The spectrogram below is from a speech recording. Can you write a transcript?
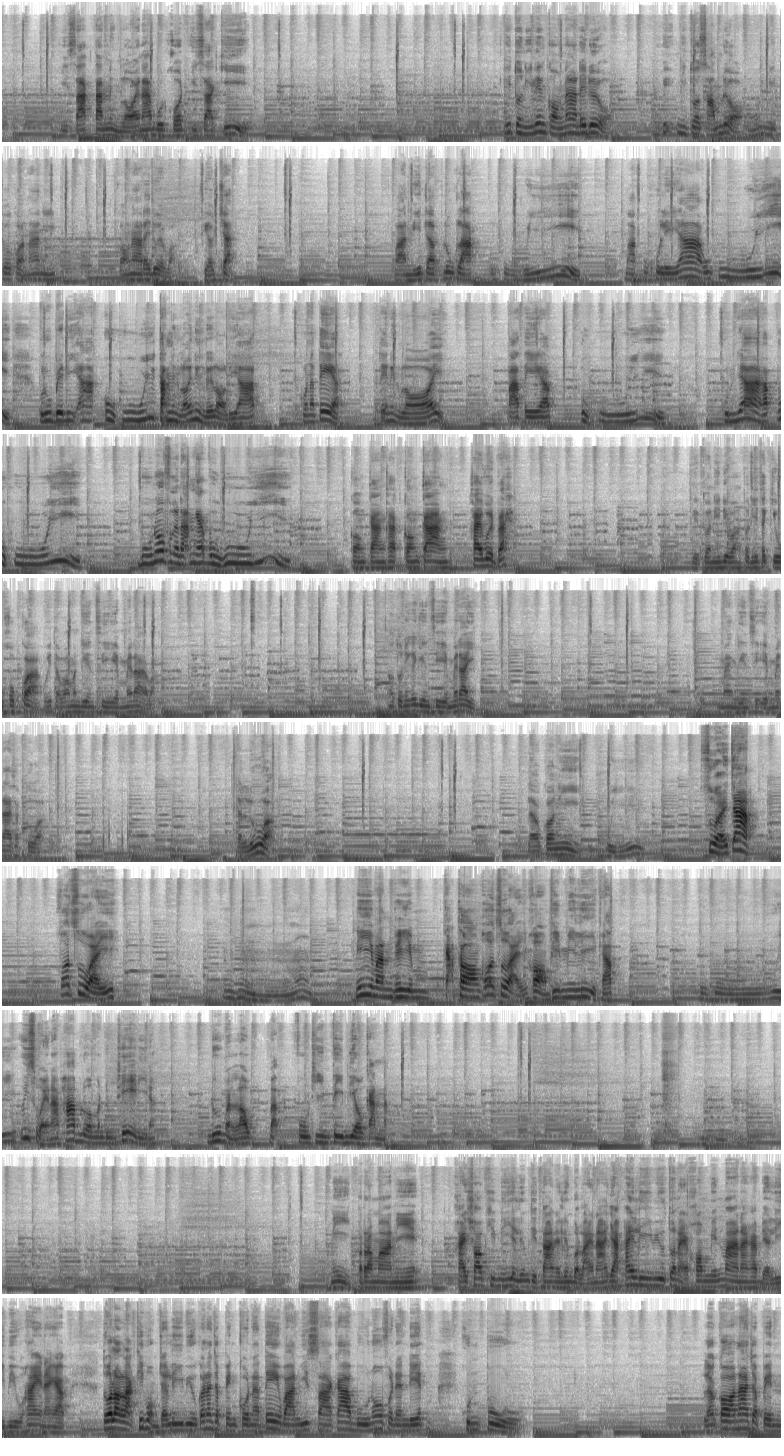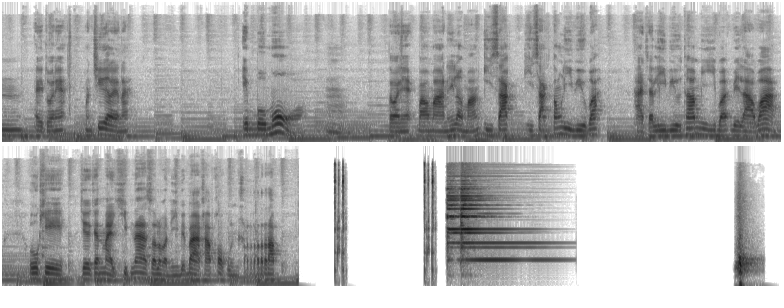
อีซักตัน 100 นะบูทโคดอิซากินี่ตัวนี้เล่นกองหน้าได้ด้วยหรอ เฮ้ยมีตัวซ้ำด้วยเหรอโอ้ยมีตัวก่อนหน้านี้กองหน้าได้ด้วยวะเฟี้ยวจัดวานวิทรับลูกรักโอ้โหมาคูคูเลียโอ้โหบรูเบเนียโอ้โหตันหนึ่งร้อยหนึ่งเลยเหรอลีอาร์ตโคนาเต้เต้หนึ่งร้อยปาเต้ครับโอ้โหคุณย่าครับโอ้โหบูโน่เฟอร์นันด์ครับโอ้โหกองกลางครับกองกลางใครเวิร์ดปะ หรือตัวนี้ดีวะ ตัวนี้สกิลครบกว่าอุ้ยแต่ว่ามันยืน CM ไม่ได้วะเอาตัวนี้ก็ยืน CM ไม่ได้อีก แม่งยืน CM ไม่ได้สักตัว จะรั่ว แล้วก็นี่หุยสวยจัดโคตรสวย นี่มันพิมพ์กระทองโคตรสวยของพิมพ์มิลลี่ครับ อุ้ยสวยนะ ภาพรวมมันดูเท่ดีนะ ดูเหมือนเราแบบฟูลทีมทีมเดียวกันอะนี่ประมาณนี้ ใครชอบคลิปนี้อย่าลืมติดตาม อย่าลืมกดไลค์นะ อยากให้รีวิวตัวไหนคอมเมนต์มานะครับ เดี๋ยวรีวิวให้นะครับ ตัวหลักๆที่ผมจะรีวิวก็น่าจะเป็นโกนาเต้ วานวิสซาก้า บูโน่เฟอร์นันเดสคุณปู่ แล้วก็น่าจะเป็นไอตัวเนี้ย มันชื่ออะไรนะ เอมโบโมอืมตัวเนี้ยประมาณนี้เหรอมั้งอีซักอีซักต้องรีวิวปะอาจจะรีวิวถ้ามีเวลาว่าง โอเค เจอกันใหม่คลิปหน้าสำหรับวันนี้ บ๊ายบายครับ ขอบคุณครับ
